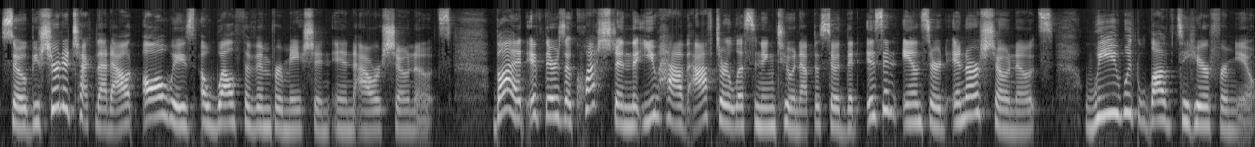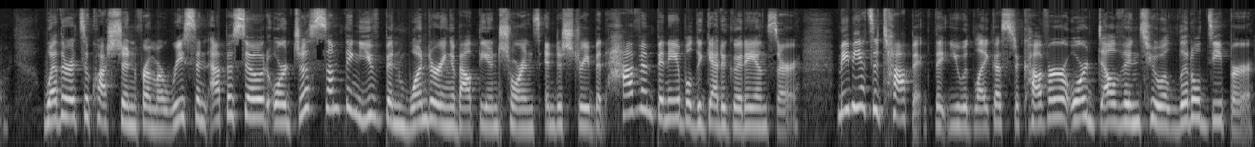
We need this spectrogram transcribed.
so be sure to check that out. Always a wealth of information in our show notes. But if there's a question that you have after listening to an episode that isn't answered in our show notes, we would love to hear from you. Whether it's a question from a recent episode or just something you've been wondering about the insurance industry but haven't been able to get a good answer. Maybe it's a topic that you would like us to cover or delve into a little deeper.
